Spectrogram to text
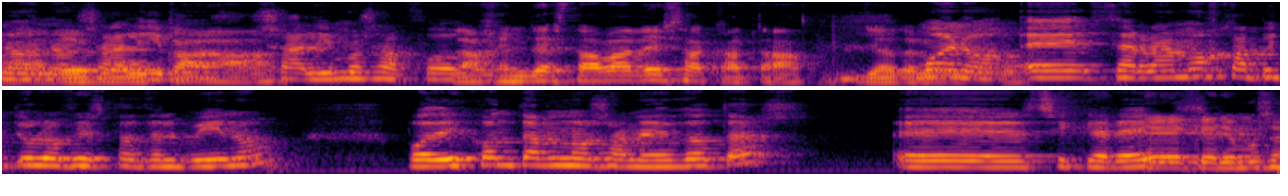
No, no, salimos, salimos a fuego. La gente estaba desacata. Ya te lo Bueno, digo. eh, cerramos capítulo Fiestas del Vino. ¿Podéis contarnos anécdotas? Eh, si queréis. Eh, queremos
